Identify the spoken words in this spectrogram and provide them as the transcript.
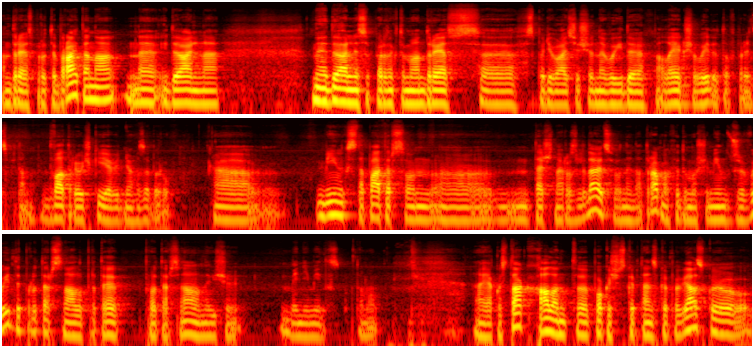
Андреас проти Брайтона не ідеальна не ідеальний суперник, тому Андреас е, сподіваюся, що не вийде. Але якщо вийде, то в принципі там 2-3 очки я від нього заберу. Мінкс та Патерсон е, теж не розглядаються, вони на травмах. Я думаю, що Мінкс вже вийде проти Арсеналу, проте проти Арсеналу навіщо мені Мінкс. Тому якось так. Халанд е, поки що з капітанською пов'язкою,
